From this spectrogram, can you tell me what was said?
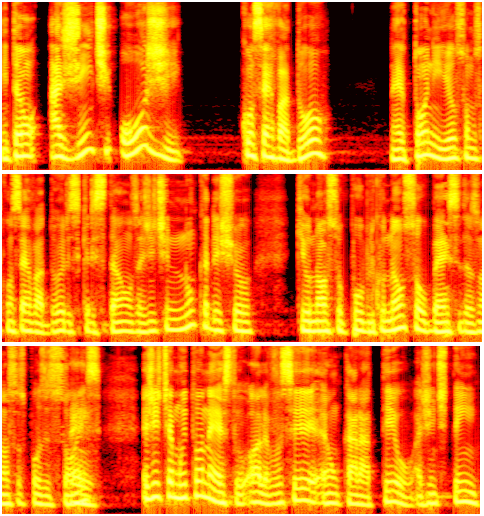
Então, a gente hoje, conservador, né, Tony e eu somos conservadores, cristãos, a gente nunca deixou que o nosso público não soubesse das nossas posições. A gente é muito honesto. Olha, você é um cara ateu, a gente tem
